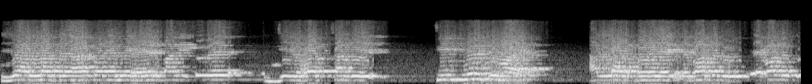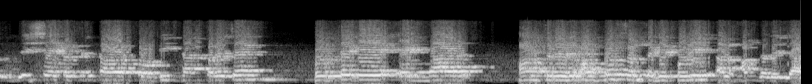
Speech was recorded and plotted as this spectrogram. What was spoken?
আল্লাহ দয়া করে মেহেরবানি করে জিলহজ চাঁদের তৃতীয় জুমায় আল্লাহর ঘরে এবাদত এবাদত উদ্দেশ্যে একত্রিত হওয়ার তৌফিক দান করেছেন প্রত্যেকে একবার অন্তরের অন্তঃস্থল থেকে পড়ি আলহামদুলিল্লাহ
